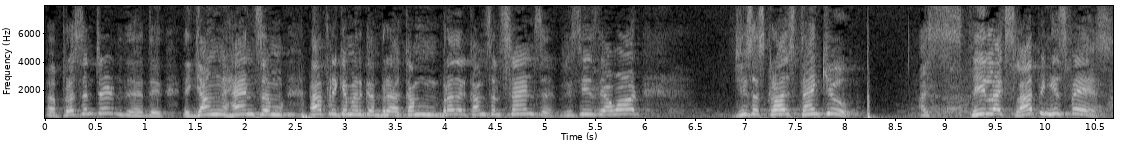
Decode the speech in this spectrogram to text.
uh, presented, the, the, the, young, handsome African American come, brother comes and stands, receives the award. Jesus Christ, thank you. I feel like slapping his face.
